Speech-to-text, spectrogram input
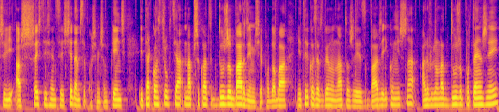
czyli aż 6785 i ta konstrukcja na przykład dużo bardziej mi się podoba, nie tylko ze względu na to, że jest bardziej ikoniczna, ale wygląda dużo potężniej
